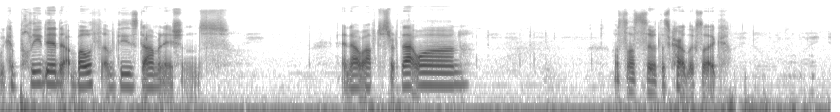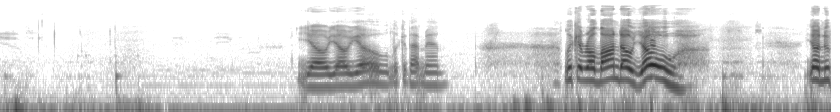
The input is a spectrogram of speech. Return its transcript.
we, completed both of these dominations. And now we'll have to start that one. Let's let's see what this card looks like. Yo, yo, yo, look at that man. Look at Rolando, yo! Yo, new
